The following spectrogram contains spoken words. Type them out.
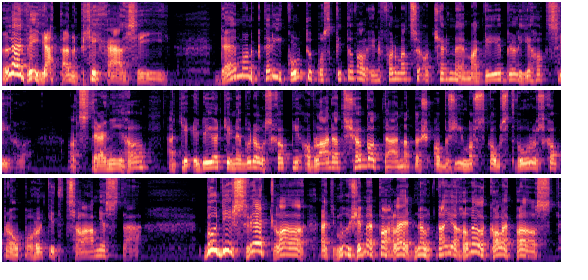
Leviatan přichází. Démon, který kultu poskytoval informace o černé magii, byl jeho cíl. Odstraní ho a ti idioti nebudou schopni ovládat Šogota, natož obří mořskou stvůru schopnou pohltit celá města. Budíš světlo, ať můžeme pohlédnout na jeho velkolepost.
